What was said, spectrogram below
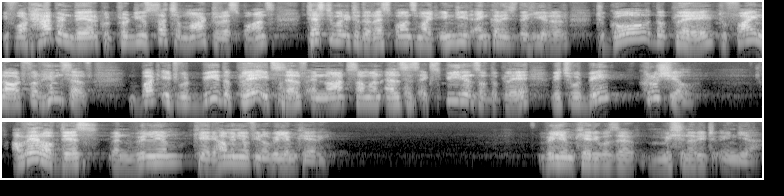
If what happened there could produce such a marked response, testimony to the response might indeed encourage the hearer to go the play to find out for himself. But it would be the play itself and not someone else's experience of the play, which would be crucial. Aware of this, when William Carey, how many of you know William Carey? William Carey was a missionary to India.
